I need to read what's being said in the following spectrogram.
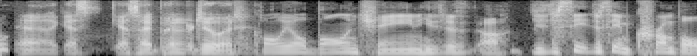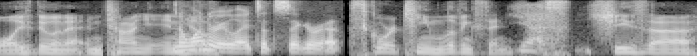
ooh. Yeah, I guess guess I'd better do it. call the old ball and chain. He's just, oh, you just see, just see him crumple while he's doing that. And Tanya inhales. No wonder he lights that cigarette. Score team Livingston. Yes, she's, uh,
